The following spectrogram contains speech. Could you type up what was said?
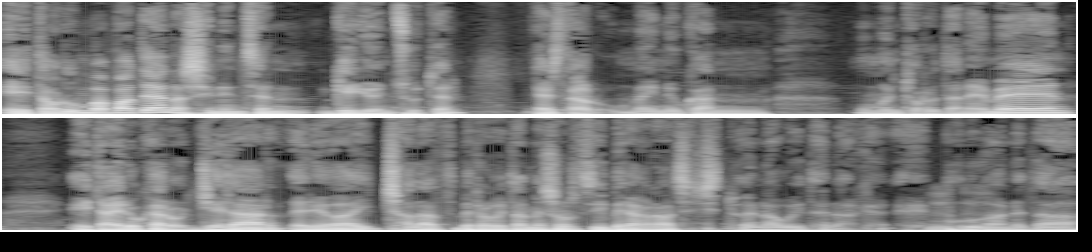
Eta orduan bat batean hasi nintzen gehiago entzuten, ez? Hor, nahi neukan momentu horretan hemen, eta ero, karo, Gerard, ere bai, txalart berrogeita mesortzi, bera grabatzen zituen hau egitenak, e, purgan, eta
